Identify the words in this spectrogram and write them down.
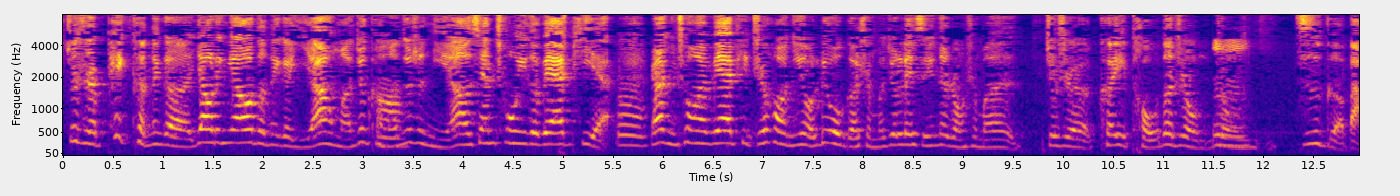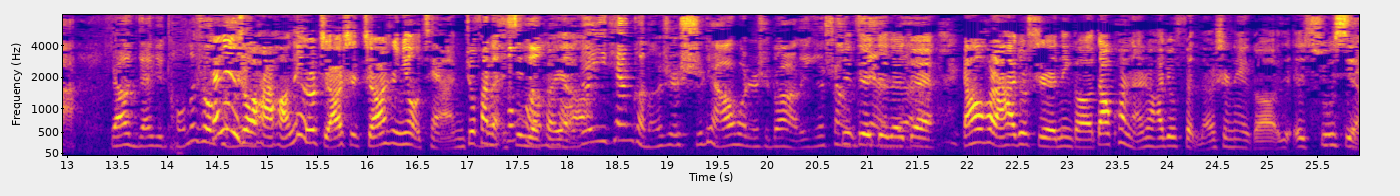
就是 pick 那个幺零幺的那个一样嘛，就可能就是你要先充一个 VIP，嗯，然后你充完 VIP 之后，你有六个什么，就类似于那种什么，就是可以投的这种这种资格吧，然后你再去投。那时候但那个时候还好，那个时候只要是只要是你有钱，你就发短信就可以了疯狂投。就一天可能是十条或者是多少的一个上限。对对对对对，然后后来他就是那个到快男的时候，他就粉的是那个呃苏醒，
